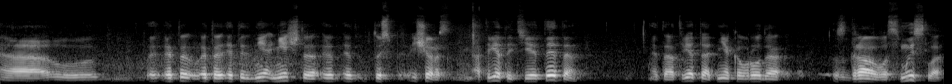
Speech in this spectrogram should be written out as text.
Вот. А, это, это, это не, нечто, это, это- то есть, еще раз, ответы тиетета, это ответы от некого рода здравого смысла,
